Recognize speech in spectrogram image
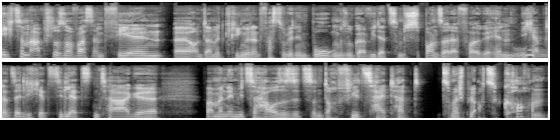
ich zum Abschluss noch was empfehlen äh, und damit kriegen wir dann fast sogar den Bogen sogar wieder zum Sponsor der Folge hin. Uh. Ich habe tatsächlich jetzt die letzten Tage, weil man irgendwie zu Hause sitzt und doch viel Zeit hat, zum Beispiel auch zu kochen,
